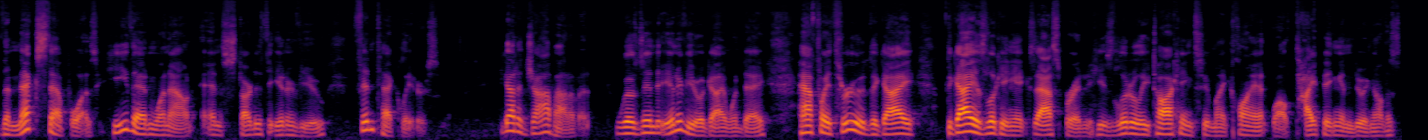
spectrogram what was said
The next step was he then went out and started to interview fintech leaders. He got a job out of it. Goes in to interview a guy one day. Halfway through, the guy, the guy is looking exasperated. He's literally talking to my client while typing and doing all this.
